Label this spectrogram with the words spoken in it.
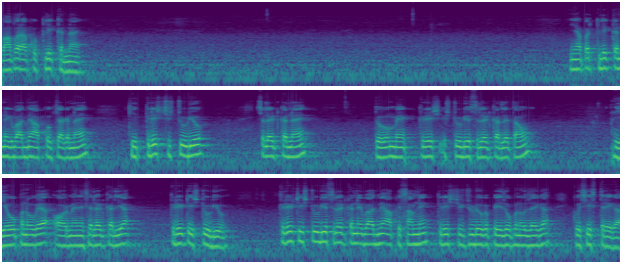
वहाँ पर आपको क्लिक करना है। यहाँ पर क्लिक करने के बाद में आपको क्या करना है कि क्रिस्ट स्टूडियो सेलेक्ट करना है। तो मैं क्रिस्ट स्टूडियो सेलेक्ट कर लेता हूँ। ये ओपन हो गया और मैंने सेलेक्ट कर लिया create studio. Create studio select करने के बाद में आपके सामने क्रिस्ट स्टूडियो का पेज ओपन हो जाएगा, कुछ इस तरह का।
